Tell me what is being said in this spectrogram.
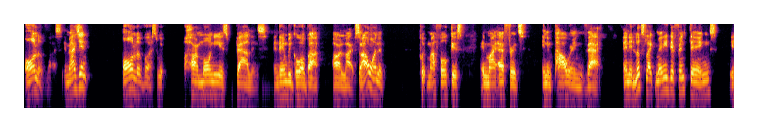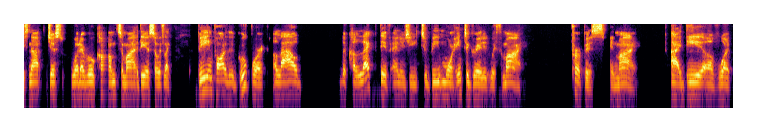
all of us? Imagine all of us with harmonious balance, and then we go about our life. So I want to put my focus and my efforts in empowering that. And it looks like many different things. It's not just whatever will come to my idea. So it's like being part of the group work allowed the collective energy to be more integrated with my purpose and my idea of what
